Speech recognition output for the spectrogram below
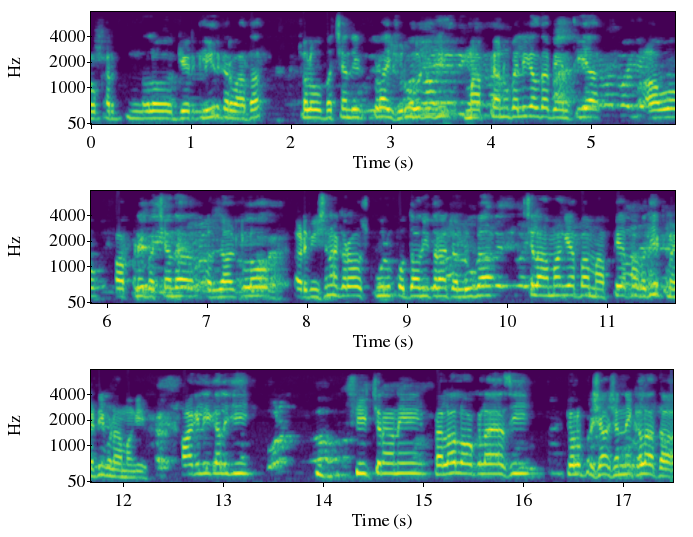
ਉਹ ਕਰ ਮਤਲਬ ਗੇਟ ਕਲੀਅਰ ਕਰਵਾਤਾ। ਚਲੋ ਬੱਚਿਆਂ ਦੀ ਪੜ੍ਹਾਈ ਸ਼ੁਰੂ ਹੋ ਜੂਗੀ। ਮਾਪਿਆਂ ਨੂੰ ਪਹਿਲੀ ਗੱਲ ਤਾਂ ਬੇਨਤੀ ਆ, ਆਓ, ਆਪਣੇ ਬੱਚਿਆਂ ਦਾ ਰਿਜ਼ਲਟ ਲਓ ਐਡਮਿਸ਼ਨਾਂ ਕਰੋ ਸਕੂਲ ਉਦਾਂ ਦੀ ਤਰ੍ਹਾਂ ਚੱਲੂਗਾ। ਚਲਾਵਾਂਗੇ ਆਪਾਂ ਮਾਪੇ, ਆਪਾਂ ਵਧੀਆ ਕਮੇਟੀ ਬਣਾਵਾਂਗੇ। ਅਗਲੀ ਗੱਲ ਜੀ ਟੀਚਰਾਂ ਨੇ ਪਹਿਲਾ ਲੋਕ ਲਾਇਆ ਸੀ, ਚਲੋ ਪ੍ਰਸ਼ਾਸਨ ਨੇ ਖਿਲਾਤਾ।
